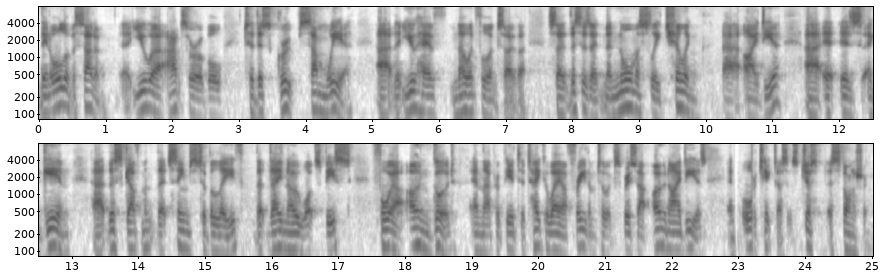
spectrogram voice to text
then all of a sudden uh, you are answerable to this group somewhere uh, that you have no influence over. So this is an enormously chilling uh, idea. Uh, it is, again, uh, this government that seems to believe that they know what's best for our own good and they're prepared to take away our freedom to express our own ideas and all protect us. It's just astonishing.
